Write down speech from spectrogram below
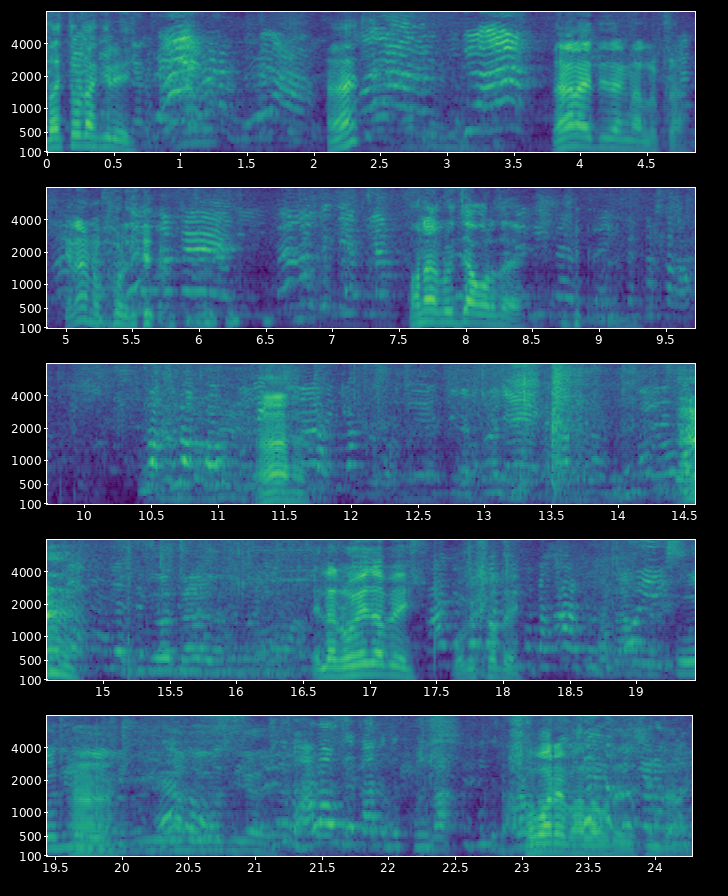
দায়িত্বটা কি রে? হ্যাঁ? দেখা না এতে দেখ না লোকটা। কেন নকর দি ধনা লজ্জা করছে হ্যাঁ হ্যাঁ। এলা রয়ে যাবে ভবিষ্যতে। হ্যাঁ। সবারে ভালো উঠেছে চিন্তা নাই।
